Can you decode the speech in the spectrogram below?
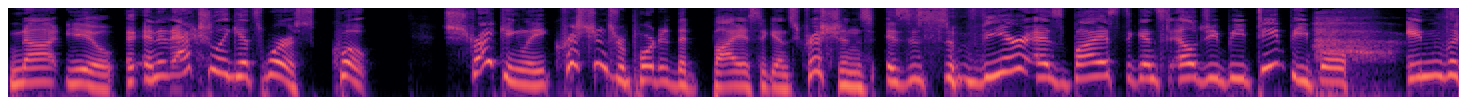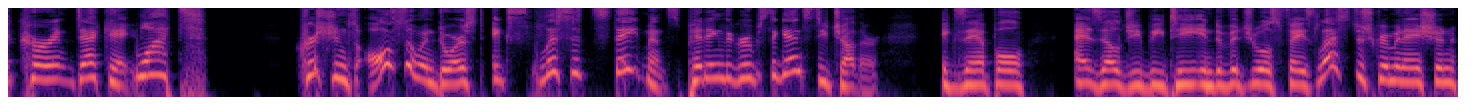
not you. And it actually gets worse. Quote, strikingly, Christians reported that bias against Christians is as severe as bias against LGBT people in the current decade. what? Christians also endorsed explicit statements pitting the groups against each other. Example, as LGBT individuals face less discrimination,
